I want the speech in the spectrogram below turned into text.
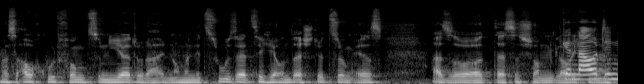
was auch gut funktioniert oder halt nochmal eine zusätzliche Unterstützung ist. Also das ist schon, glaube genau, ich. Genau,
